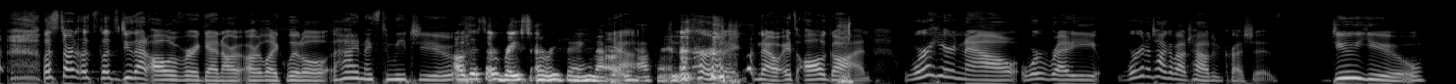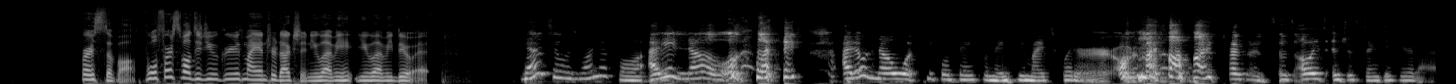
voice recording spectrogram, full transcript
let's start. Let's let's do that all over again. Our our like little hi, nice to meet you. I'll just erase everything that Yeah. already happened. Perfect. No, it's all gone. We're here now. We're ready. We're gonna talk about childhood crushes. Do you? First of all, well, first of all, did you agree with my introduction? You let me. You let me do it. Yes, it was wonderful. I didn't know. like, I don't know what people think when they see my Twitter or my online presence. So it's always interesting to hear that.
